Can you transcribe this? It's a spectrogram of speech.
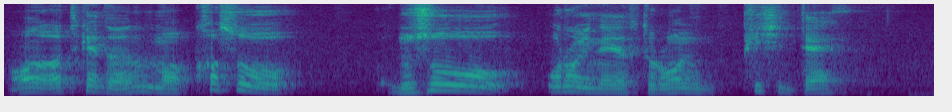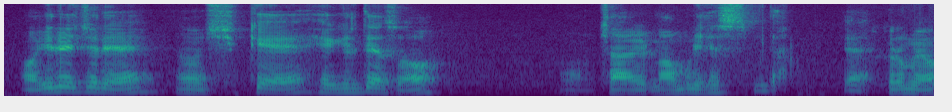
어, 어떻게든 뭐 커수 누수로 인해 들어온 핏인데 어, 이래저래 어, 쉽게 해결돼서 어, 잘 마무리했습니다. 네, 그러면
